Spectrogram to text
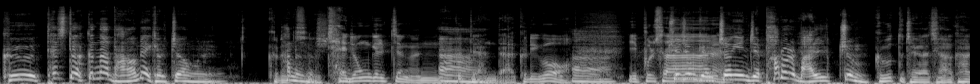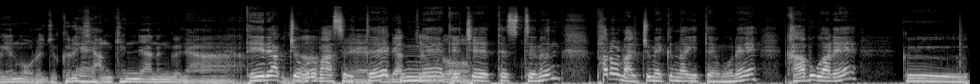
그 테스트가 끝난 다음에 결정을 그렇죠. 것이죠. 최종 결정은 아. 그때 한다. 그리고 아, 이 불산 최종 결정이 이제 8월 말쯤 그것도 제가 정확하게는 모르죠. 그렇지 예. 않겠냐는 거냐. 대략적으로 그죠? 봤을 예, 때 국내 대략적으로. 대체 테스트는 8월 말쯤에 끝나기 때문에 가부간에 그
